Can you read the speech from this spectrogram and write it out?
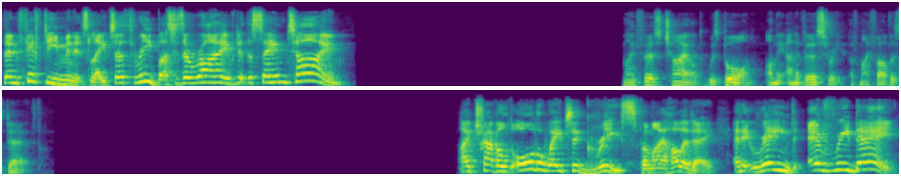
Then 15 minutes later, three buses arrived at the same time. My first child was born on the anniversary of my father's death. I travelled all the way to Greece for my holiday and it rained every day.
